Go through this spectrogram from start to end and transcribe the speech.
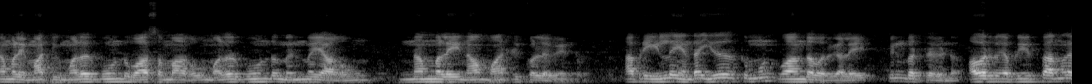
நம்மளை மாற்றி மலர் போன்று வாசமாகவும் மலர் போன்ற மென்மையாகவும் நம்மளை நாம் மாற்றிக்கொள்ள வேண்டும். அப்படி இல்லை என்றால் இதற்கு முன் வாழ்ந்தவர்களை பின்பற்ற வேண்டும். அவர்கள் அப்படி இருப்பாங்களா?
